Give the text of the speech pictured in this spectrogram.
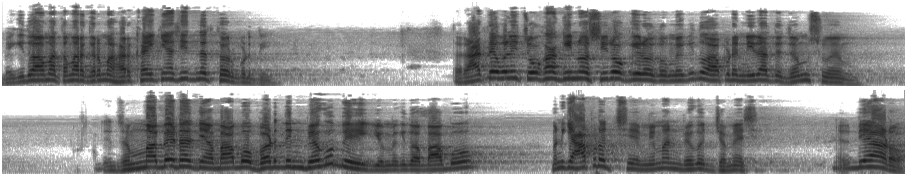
મેં કીધું, આમાં તમારા ઘરમાં હરખાઈ ક્યાંથી? જ નથી ખબર પડતી. તો રાતે વળી ચોખા ઘીનો શીરો કર્યો તો મેં કીધું, આપણે નિરાતે જમશું એમ. જમવા બેઠા ત્યાં બાબો ભડદીને ભેગો બેહી ગયો. મેં કીધું, આ બાબો મને કે આપણો જ છે, મહેમાન ભેગો જ જમે છે. બેહાડો.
